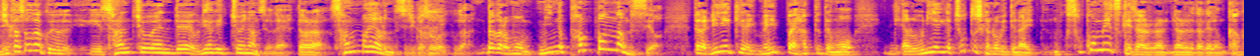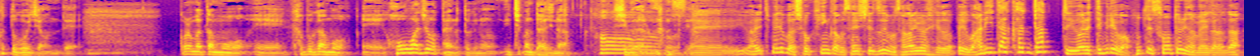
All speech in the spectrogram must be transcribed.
時価総額3兆円で売上1兆円なんですよね。だから3倍あるんですよ、時価総額が。だからもうみんなパンパンなんですよ。だから利益が目いっぱい張ってても、あの、売上がちょっとしか伸びてない。そこ目つけちゃられるだけでもガクッと動いちゃうんで。これまたもう、えー、株がもう、えー、飽和状態の時の一番大事なシグナルなんですよ。えー、言われてみれば食品株先週ずいぶん下がりましたけど、やっぱり割高だと言われてみれば、本当にその通りの銘柄が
